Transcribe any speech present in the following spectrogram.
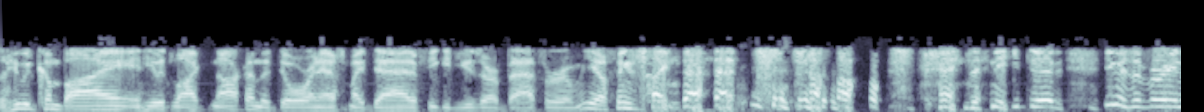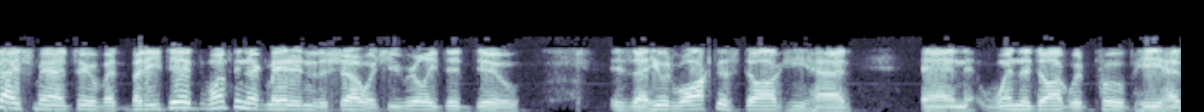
so he would come by and he would like knock on the door and ask my dad if he could use our bathroom, you know, things like that. so, and then he did. He was a very nice man too, but but he did one thing that made it into the show, which he really did do, is that he would walk this dog he had and when the dog would poop, he had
